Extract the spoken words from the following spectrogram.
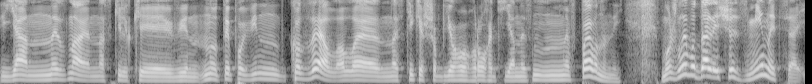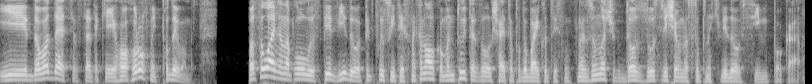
Я не знаю, наскільки він. Ну, типу, він козел, але настільки, щоб його грохати, я не, не впевнений. Можливо, далі щось зміниться і доведеться все-таки його грохнуть. Подивимось. Посилання на плейлист під відео. Підписуйтесь на канал, коментуйте, залишайте подобайку, тисніть на дзвіночок. До зустрічі в наступних відео. Всім пока.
